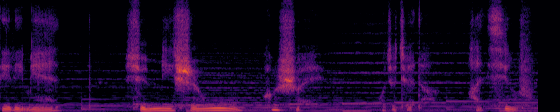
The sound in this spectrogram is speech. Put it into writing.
地里面寻觅食物、喝水，我就觉得很幸福。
